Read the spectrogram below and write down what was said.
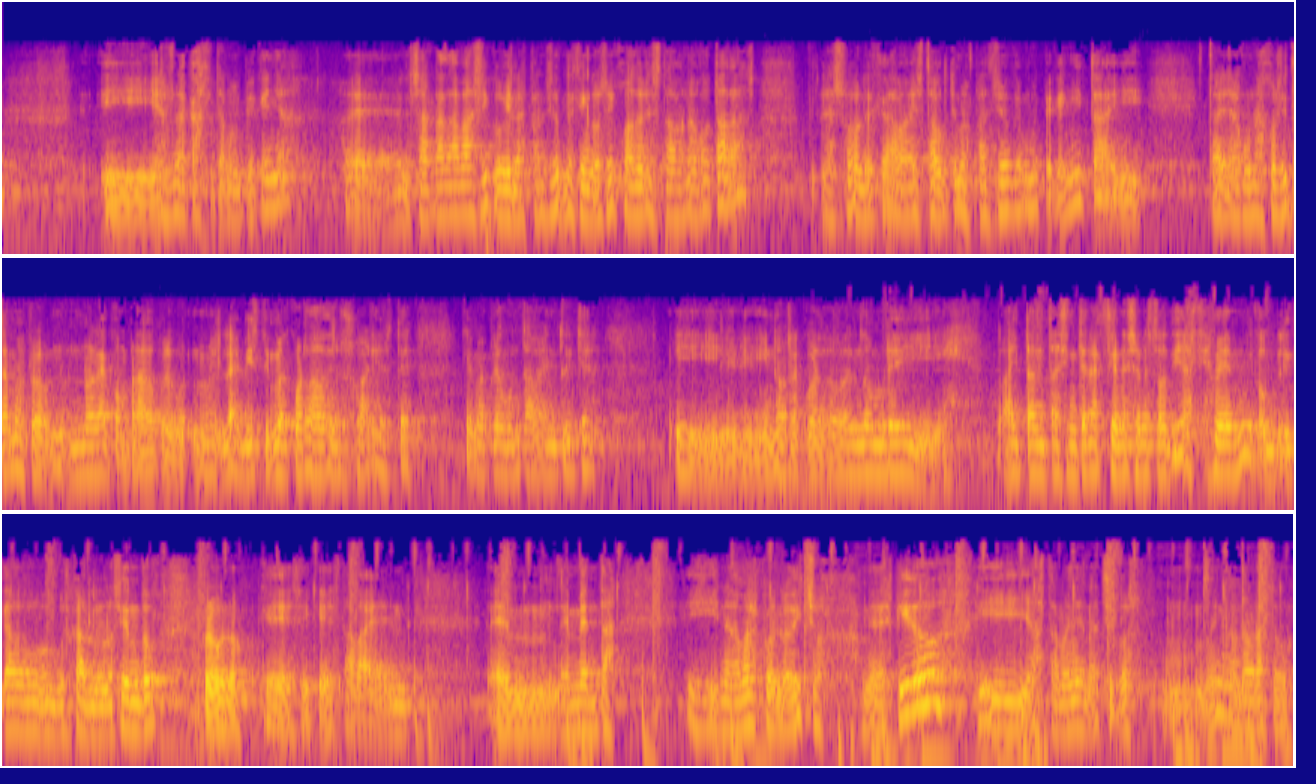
Y es una cajita muy pequeña. Eh, el Sagrada básico y la expansión de 5 o 6 jugadores estaban agotadas. Solo le quedaba esta última expansión que es muy pequeñita y trae algunas cositas más, pero no, la he comprado, pero la he visto y me he acordado del usuario este que me preguntaba en Twitter y, no recuerdo el nombre y hay tantas interacciones en estos días que me es muy complicado buscarlo, lo siento, pero bueno, que sí que estaba en, en, en venta. Y nada más, pues lo dicho, me despido y hasta mañana chicos. Venga, un abrazo.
